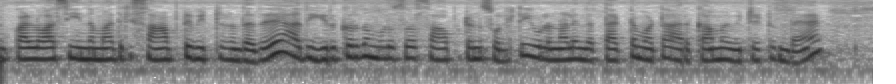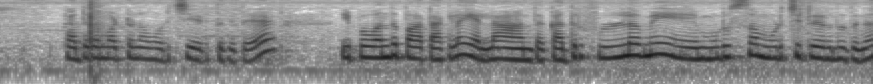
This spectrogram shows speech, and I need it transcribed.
முக்கால்வாசி இந்த மாதிரி சாப்பிட்டு விட்டு இருந்தது அது இருக்கிறத முழுசாக சாப்பிட்டுன்னு சொல்லிட்டு இவ்வளோ நாள் இந்த தட்டை மட்டும் அறுக்காமல் விட்டுட்டு இருந்தேன். கதிரை மட்டும் நான் உடச்சி எடுத்துக்கிட்டு இப்போ வந்து பார்த்தாக்கல எல்லாம் அந்த கதிர் ஃபுல்லுமே முழுசாக முடிச்சிட்டு இருந்ததுங்க.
